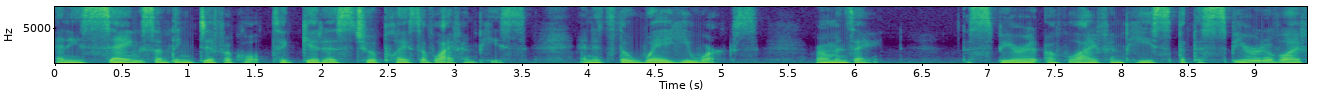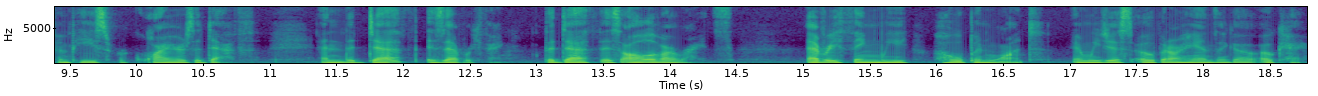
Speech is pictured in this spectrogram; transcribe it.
And He's saying something difficult to get us to a place of life and peace. And it's the way He works. Romans 8, the spirit of life and peace, but the spirit of life and peace requires a death. And the death is everything. The death is all of our rights, everything we hope and want and we just open our hands and go, okay,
